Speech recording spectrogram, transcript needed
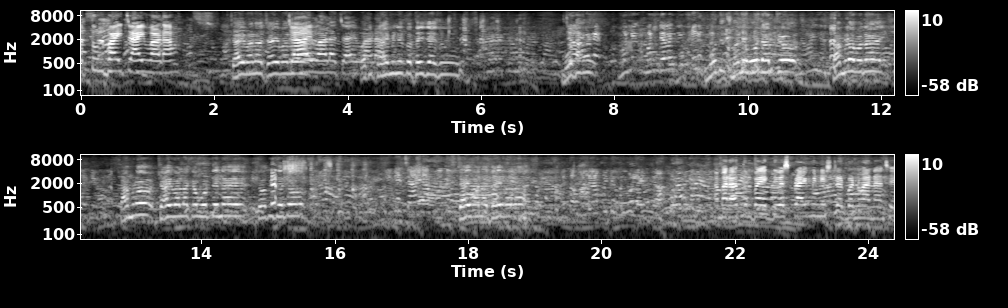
અતુલભાઈ ચાયવાળા. ચાયવાળા ચાયવાળા. ચાયવાળા ચાયવાળા પછી પ્રાઇમ મિનિસ્ટર થઈ જઈશું મોદી મોદી મને વોટ આપજો. સાંભળો બધાય. સાંભળો ચાય વાલા કા વોટ દેના તો બી દે દો ચાય વાળા ચાય વાલા અમારા અતુલભાઈ એક દિવસ પ્રાઇમ મિનિસ્ટર બનવાના છે.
